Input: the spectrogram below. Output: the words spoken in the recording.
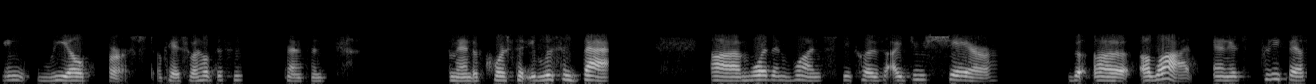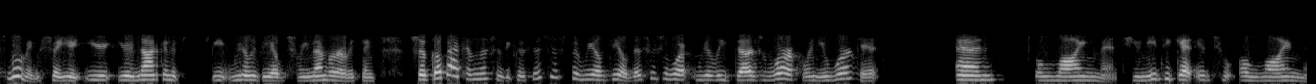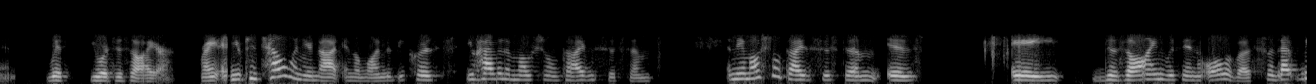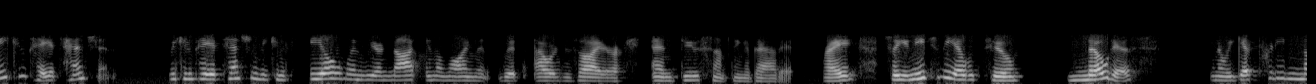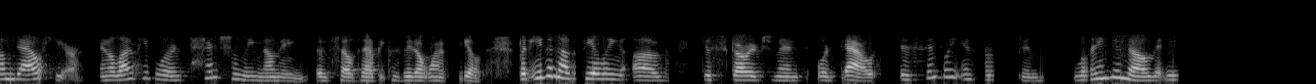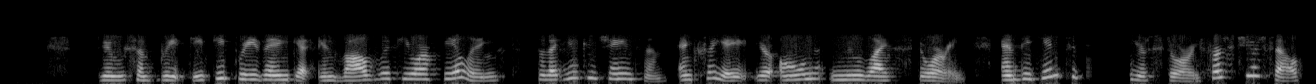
being real first. Okay, so I hope this makes sense. And, and of course, that you listen back uh, more than once because I do share the, uh, a lot, and it's pretty fast moving. So you, you you're not going to be really be able to remember everything. So go back and listen because this is the real deal. This is what really does work when you work it. And alignment. You need to get into alignment with your desire, right? And you can tell when you're not in alignment because you have an emotional guidance system. And the emotional guidance system is a design within all of us so that we can pay attention we can pay attention, we can feel when we are not in alignment with our desire and do something about it, right? So you need to be able to notice, you know, we get pretty numbed out here, and a lot of people are intentionally numbing themselves out because they don't want to feel. But even a feeling of discouragement or doubt is simply information letting you know that you do some deep, deep breathing, get involved with your feelings, so that you can change them and create your own new life story and begin to tell your story first to yourself.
